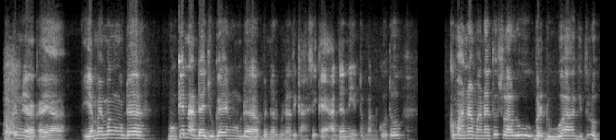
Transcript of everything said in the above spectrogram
Mungkin ya kayak ya memang udah mungkin ada juga yang udah benar-benar dikasih kayak ada nih temanku tuh ke mana-mana tuh selalu berdua gitu loh.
